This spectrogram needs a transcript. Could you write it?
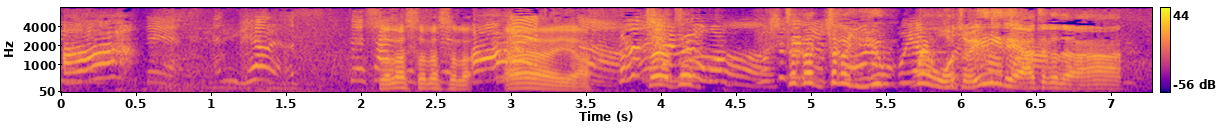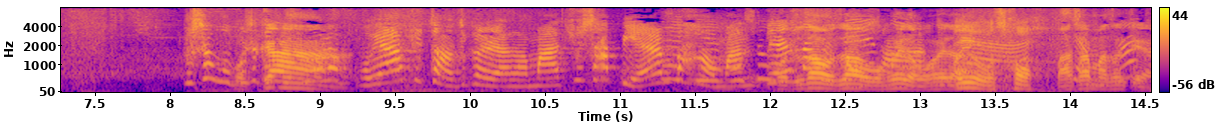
啊，啊，你漂亮，死了死了死了，哎呀，不是这陈宇，这我不是这个这个鱼喂我嘴里的呀，这个人啊。不是我不是跟你说了不要去找这个人了吗？去杀别人不好吗？别人我知道我知道，我会的我会的。哎呦我操，马上马上姐，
